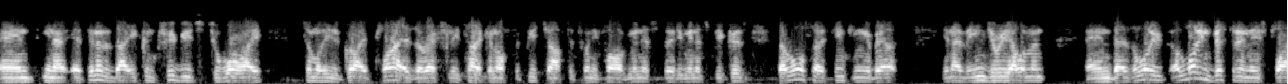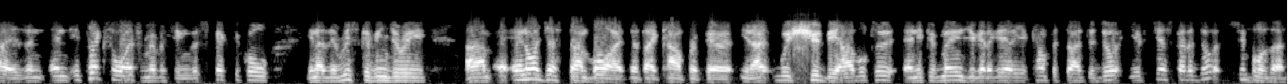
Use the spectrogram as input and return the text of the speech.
and you know, at the end of the day, it contributes to why some of these great players are actually taken off the pitch after 25 minutes, 30 minutes, because they're also thinking about you know the injury element. And there's a lot, a lot invested in these players, and, and it takes away from everything the spectacle, you know, the risk of injury. Um, and I just don't buy it that they can't prepare it. You know, we should be able to, and if it means you've got to get out of your comfort zone to do it, you've just got to do it. Simple as that.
